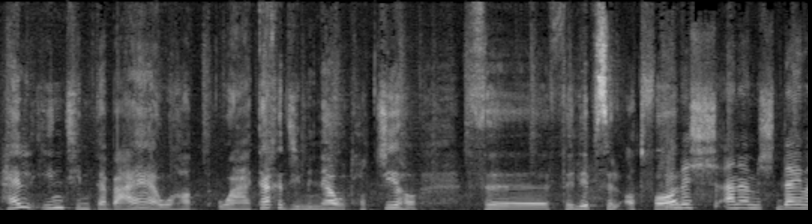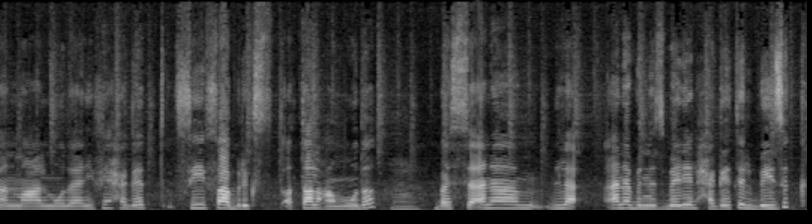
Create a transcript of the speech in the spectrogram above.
هل أنت متابعاها وهت... وهتاخدي منها وتحطيها في في لبس الأطفال؟ مش أنا مش دايما مع الموضة. يعني في حاجات في fabrics طالعة موضة مم. بس أنا لا. أنا بالنسبة لي الحاجات ال basic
